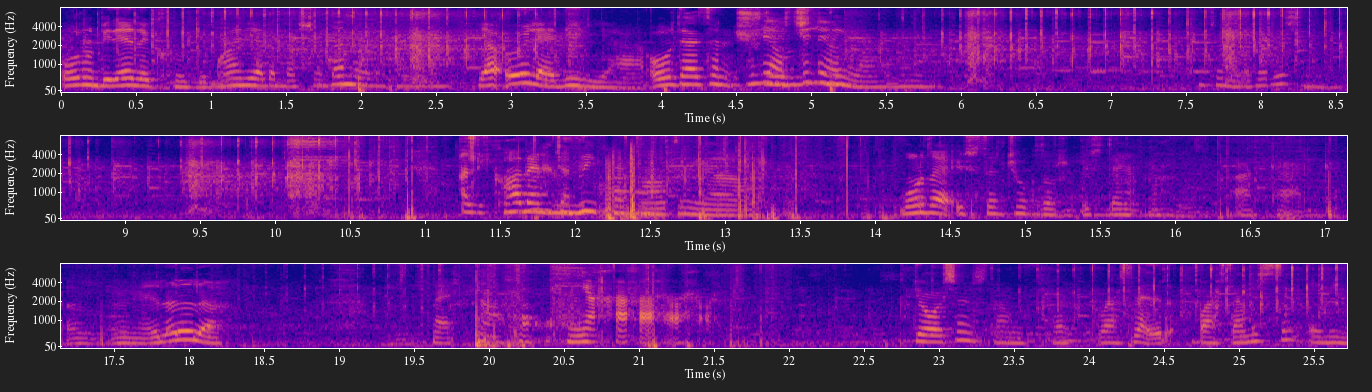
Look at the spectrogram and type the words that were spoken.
Onu bilerek koydum. Aynı yerden başladım. Ben öyle kaldım. Ya öyle değil ya. Oradan sen şuraya çıktın ya. Sen yapabilirsin. Ali Ha ben hızlı ya. Bu arada üstten çok zor. Üstten yapma. Arka arka. Yavaşlar tamam. Başla, başlamışsın eminim.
